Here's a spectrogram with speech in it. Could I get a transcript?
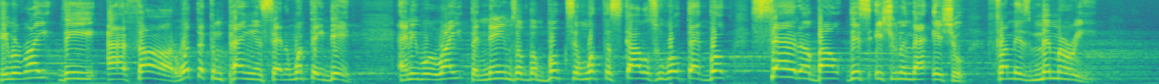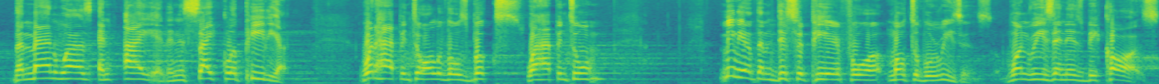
He would write the athar, what the companions said and what they did. And he would write the names of the books and what the scholars who wrote that book said about this issue and that issue from his memory. The man was an ayat, an encyclopedia. What happened to all of those books? What happened to him? Many of them disappeared for multiple reasons. One reason is because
